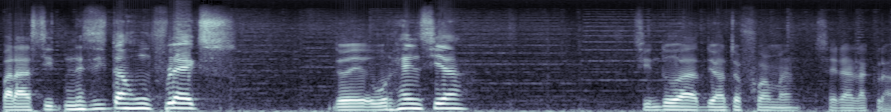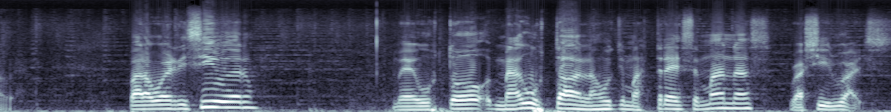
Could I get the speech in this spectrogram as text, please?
para si necesitas un flex de urgencia, sin duda Deontay Foreman será la clave. Para wide receiver, me gustó, me ha gustado en las últimas tres semanas Rashid Rice.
